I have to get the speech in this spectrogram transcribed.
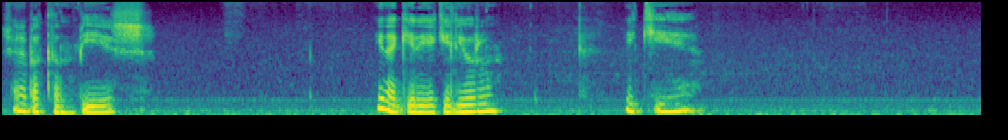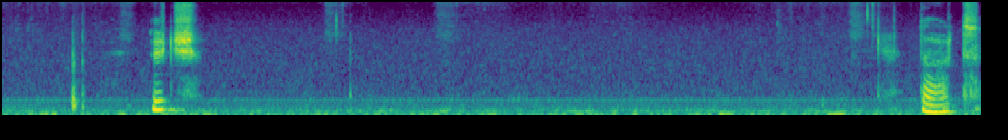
Şöyle bakın. 1 Yine geriye geliyorum. 2 3 4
